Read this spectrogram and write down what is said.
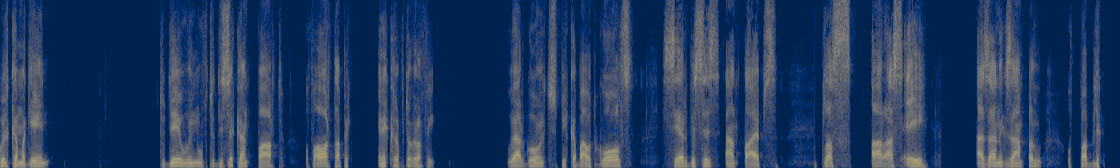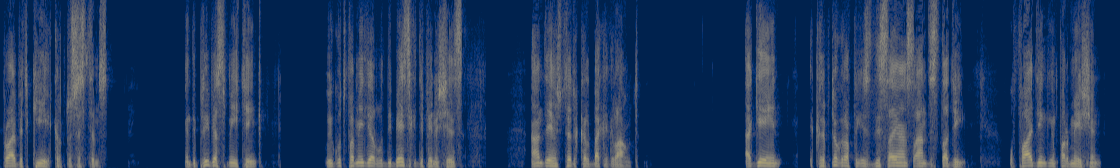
Welcome again. Today we move to the second part of our topic in cryptography. We are going to speak about goals, services, and types, plus RSA as an example of public-private key crypto systems. In the previous meeting, we got familiar with the basic definitions and the historical background. Again, cryptography is the science and study of hiding information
